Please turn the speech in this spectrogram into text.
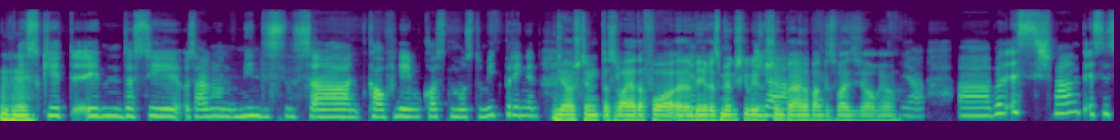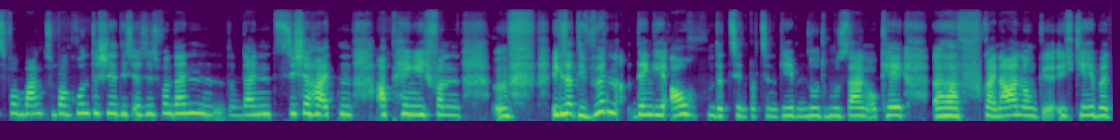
Mhm. es geht eben, dass sie sagen, mindestens äh, Kaufnebenkosten musst du mitbringen. Ja, stimmt. Das war ja davor, äh, wäre es möglich gewesen. Stimmt, Ja. bei einer Bank, das weiß ich auch, ja. Ja, aber es schwankt, es ist von Bank zu Bank unterschiedlich, es ist von deinen, deinen Sicherheiten abhängig von, äh, wie gesagt, die würden, denke ich, auch 110% geben, nur du musst sagen, okay, äh, keine Ahnung, ich gebe,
